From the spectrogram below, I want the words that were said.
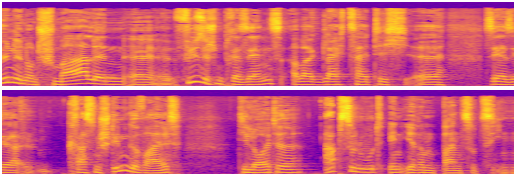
dünnen und schmalen äh, physischen Präsenz, aber gleichzeitig äh, sehr, sehr krassen Stimmgewalt, die Leute absolut in ihren Bann zu ziehen.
